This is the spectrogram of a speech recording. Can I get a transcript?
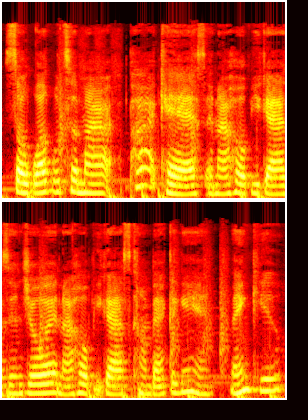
So, welcome to my podcast, and I hope you guys enjoy it, and I hope you guys come back again. Thank you.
